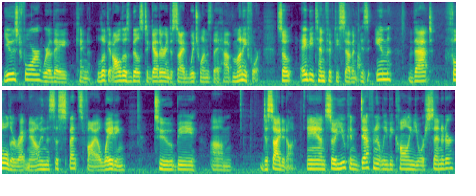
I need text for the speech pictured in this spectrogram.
used for, where they can look at all those bills together and decide which ones they have money for. So AB 1057 is in that folder right now in the suspense file, waiting to be um, decided on. And so you can definitely be calling your senator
